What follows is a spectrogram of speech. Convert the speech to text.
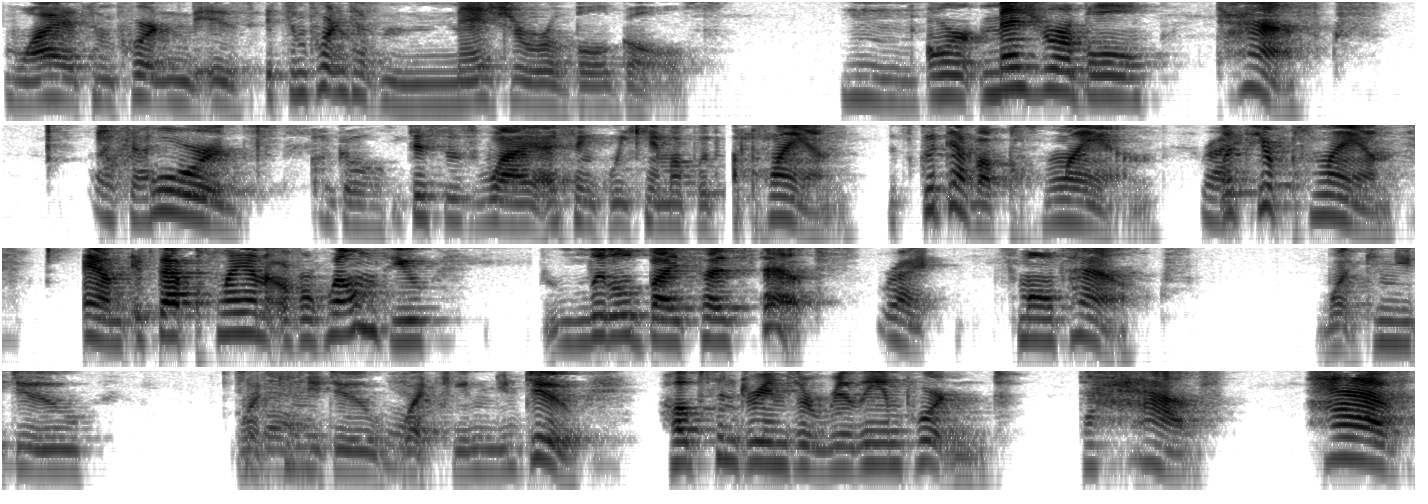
why it's important is it's important to have measurable goals Hmm. or measurable tasks Okay, towards a goal. this is why I think we came up with a plan. It's good to have a plan. Right. What's your plan? And if that plan overwhelms you, little bite-sized steps, right. small tasks. What can you do? What can you do? Yeah. What can you do? Hopes and dreams are really important to have. Have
